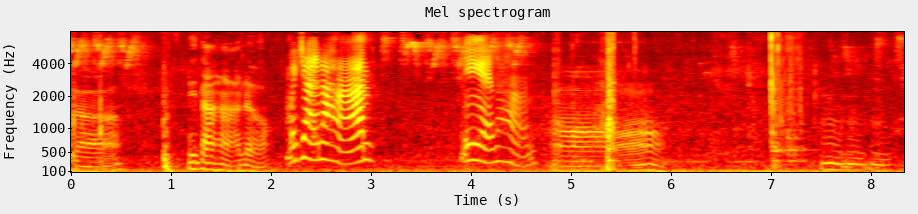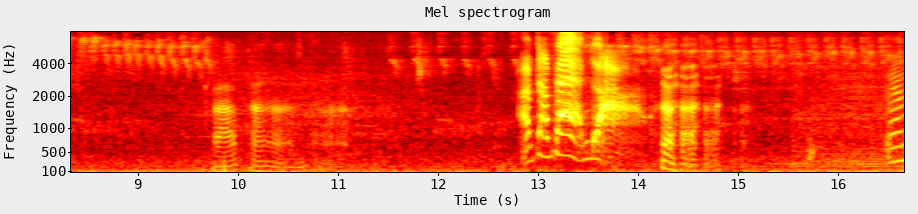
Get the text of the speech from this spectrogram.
เหรอ นี่ทหารเหรอ ไม่ใช่ทหาร นี่ไงทหาร อ๋อ อืมอืมอืมครับทหารทหาร อาจารย์แฟนอะนั่น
